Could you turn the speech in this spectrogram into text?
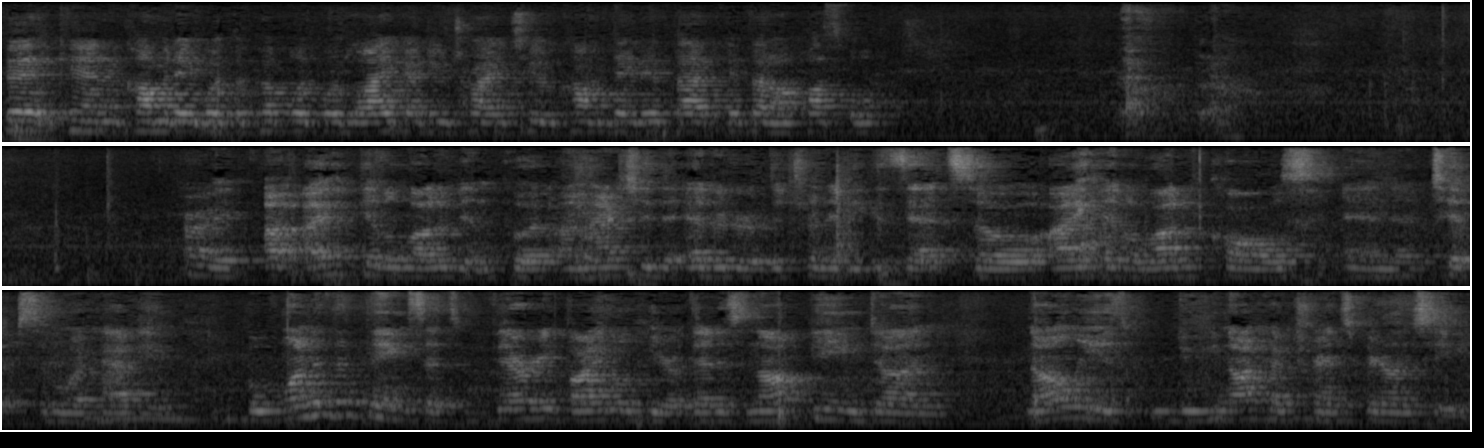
that can accommodate what the public would like, I do try to accommodate it that, if at all possible. All right, I, I get a lot of input. I'm actually the editor of the Trinity Gazette, so I get a lot of calls and uh, tips and what have you. But one of the things that's very vital here that is not being done, not only is, do we not have transparency,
